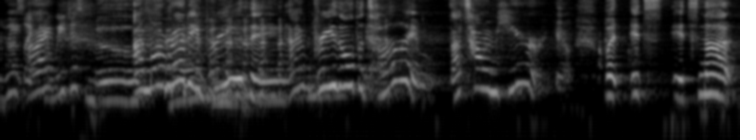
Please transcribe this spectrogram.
I was like, I- can we just move? I'm already breathing. I breathe all the time. That's how I'm here, you know. But it's it's not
